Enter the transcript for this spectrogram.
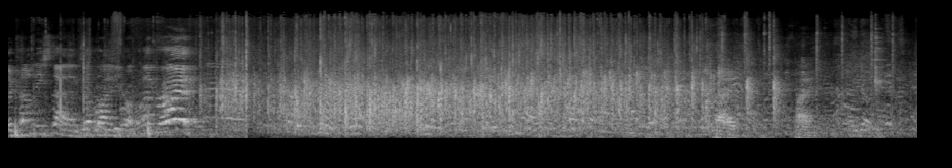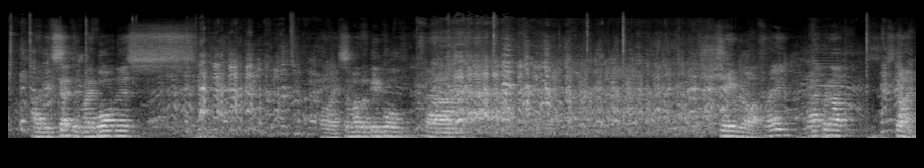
the comedy stylings of Ryan on, Ryan! Hi. Hi. I've accepted my baldness. Like some other people. Um, shave it off, right? Wrap it up. It's done.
